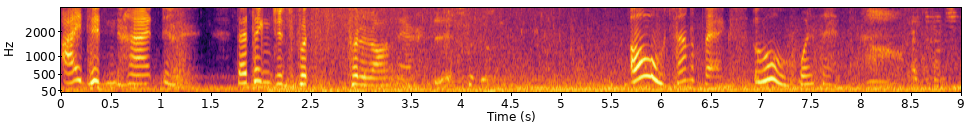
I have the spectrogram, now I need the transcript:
I did not. That thing just puts put it on there. Oh, sound effects. Ooh, what is that? Attention.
